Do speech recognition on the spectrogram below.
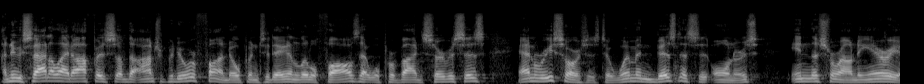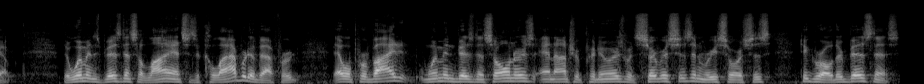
A new satellite office of the Entrepreneur Fund opened today in Little Falls that will provide services and resources to women business owners in the surrounding area. The Women's Business Alliance is a collaborative effort that will provide women business owners and entrepreneurs with services and resources to grow their business.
